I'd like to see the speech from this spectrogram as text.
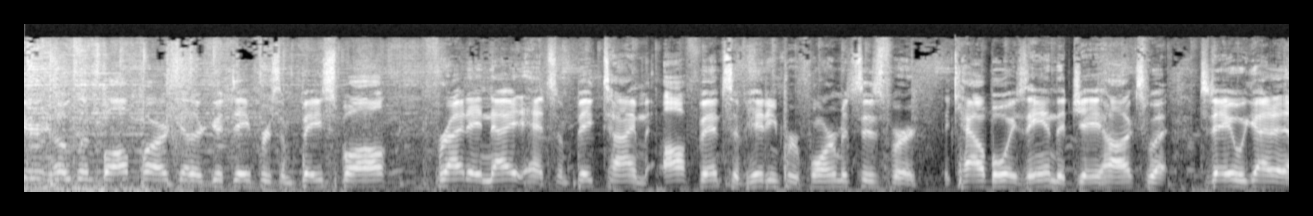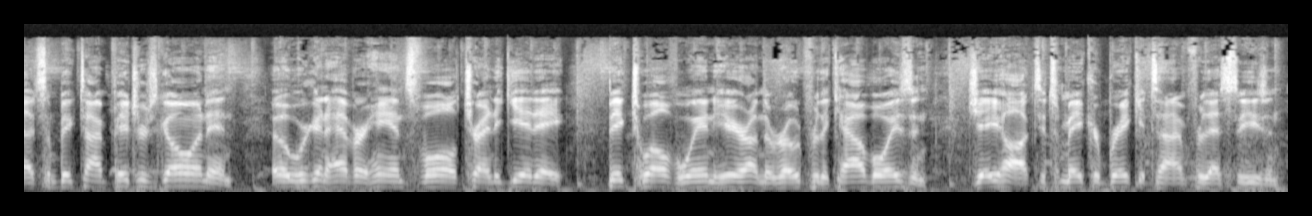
here at Hoglund Ballpark. Another good day for some baseball. Friday night had some big time offensive hitting performances for the Cowboys and the Jayhawks. But today we got uh, some big time pitchers going, and uh, we're going to have our hands full trying to get a Big 12 win here on the road for the Cowboys and Jayhawks. It's make or break it time for that season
